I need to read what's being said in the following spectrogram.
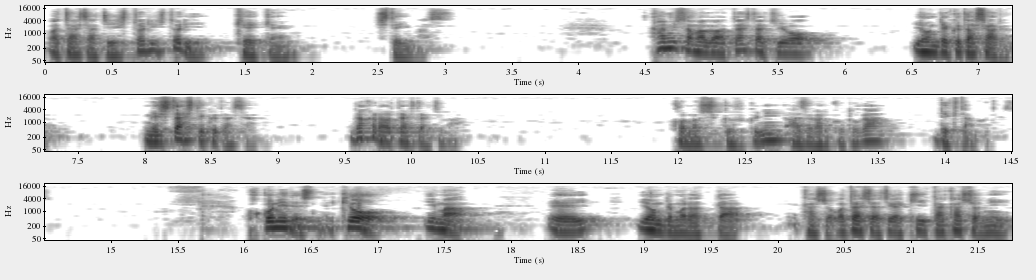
私たち一人一人経験しています。神様が私たちを呼んでくださる。召し出してくださる。だから私たちはこの祝福に預かることができたのです。ここにですね、今日、今、えー、読んでもらった箇所、私たちが聞いた箇所に、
